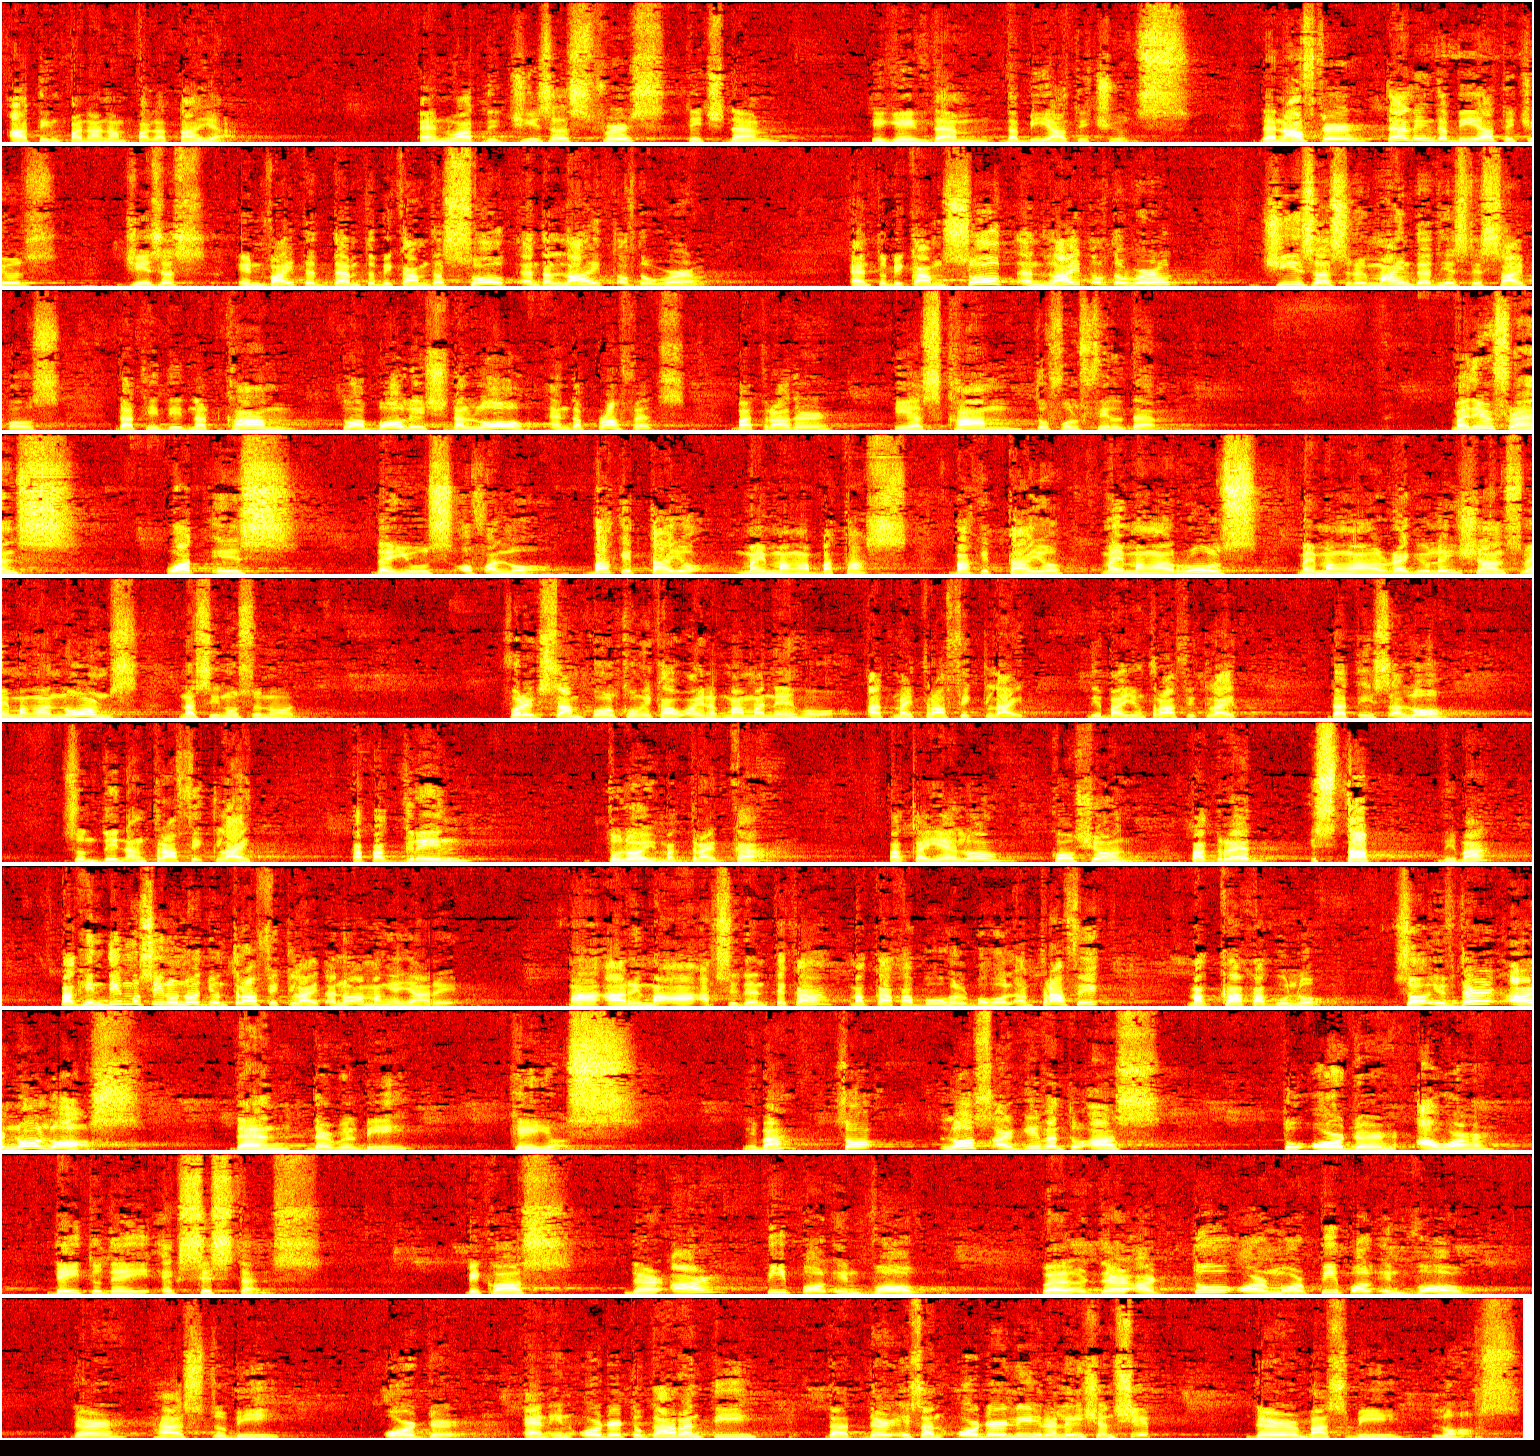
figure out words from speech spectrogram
ating pananampalataya. And what did Jesus first teach them? He gave them the Beatitudes. Then after telling the Beatitudes, Jesus invited them to become the salt and the light of the world. And to become salt and light of the world, Jesus reminded his disciples that he did not come to abolish the law and the prophets, but rather he has come to fulfill them. My dear friends, what is the use of a law? Bakit tayo may mga batas? Bakit tayo may mga rules, may mga regulations, may mga norms na sinusunod? For example, kung ikaw ay nagmamaneho at may traffic light, di ba yung traffic light, that is a law. Sundin ang traffic light. Kapag green, tuloy, mag-drive ka. Pagka yellow, caution. Pag red, stop. Di ba? Pag hindi mo sinunod yung traffic light, ano ang mangyayari? Maaaring maa-aksidente ka, magkakabuhol-buhol ang traffic, magkakagulo. So if there are no laws, then there will be chaos. Di ba? So, laws are given to us to order our day-to-day existence because there are people involved. Where there are two or more people involved, there has to be order. And in order to guarantee that there is an orderly relationship, there must be laws.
